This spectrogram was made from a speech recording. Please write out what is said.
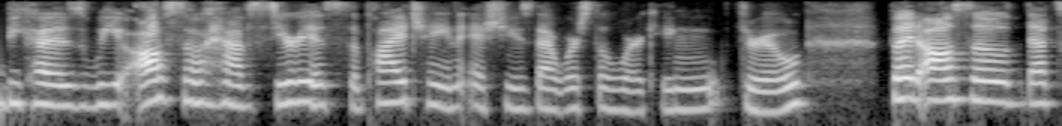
because we also have serious supply chain issues that we're still working through. But also that's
